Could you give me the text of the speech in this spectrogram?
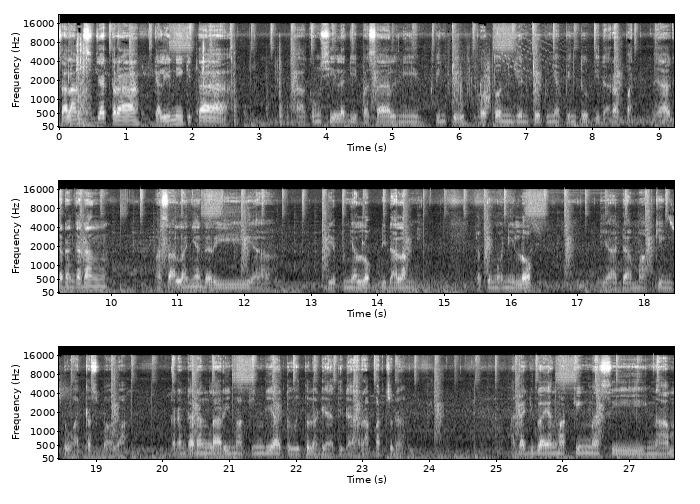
Salam sejahtera. Kali ini kita uh, kongsi lagi pasal ni pintu proton 2 punya pintu tidak rapat. Ya, kadang-kadang masalahnya dari uh, dia punya lock di dalam ni. Kita tengok ni lock dia ada marking tu atas bawah. Kadang-kadang lari marking dia tu itulah dia tidak rapat sudah. Ada juga yang marking masih ngam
